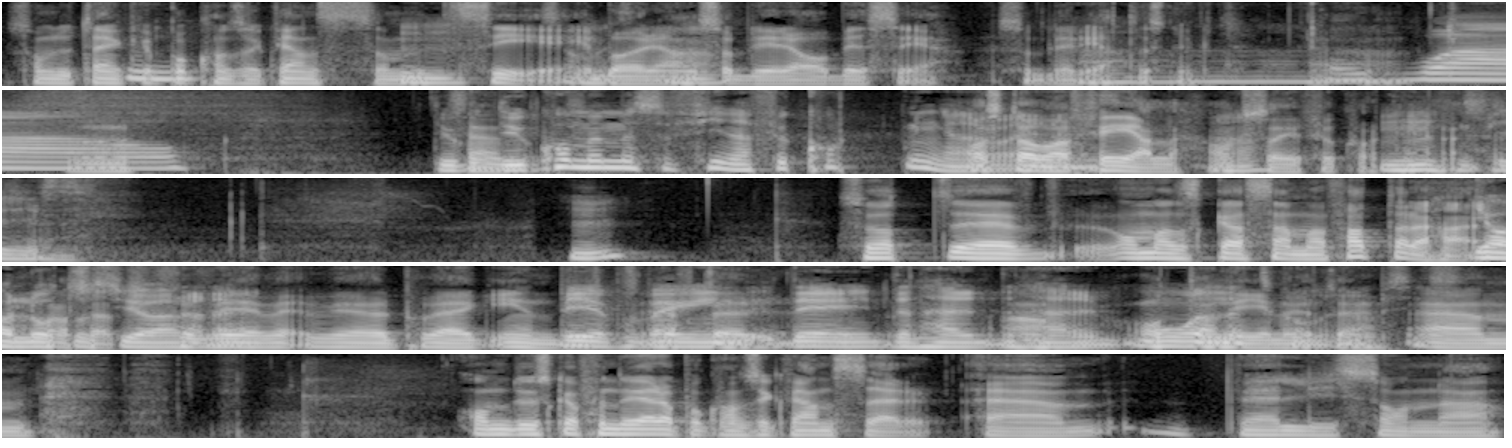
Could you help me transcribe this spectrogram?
Så om du tänker på Mm. konsekvens som Mm, ett C som i ett- början ja. så blir det ABC. Så blir det jättesnyggt. Ja. Wow. Du, Sen- du kommer med så fina förkortningar. Och stava va? fel Ja. också i förkortningen. Mm, precis. Mm. Så att eh, om man ska sammanfatta det här. Ja, låt oss sätt, göra för det. Vi är, vi är på väg in Det är dit. på väg efter, in. Det är den här, den här ja, målet. 8-9 kommer, minuter. precis. Ehm, om du ska fundera på konsekvenser, um, välj sådana,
